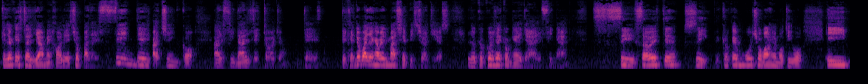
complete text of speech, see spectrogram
creo que está ya mejor hecho para el fin de Pachinko, al final de todo. De, de que no vayan a haber más episodios. Lo que ocurre con ella al final. Sí, ¿sabes qué? Sí, creo que es mucho más emotivo. Y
